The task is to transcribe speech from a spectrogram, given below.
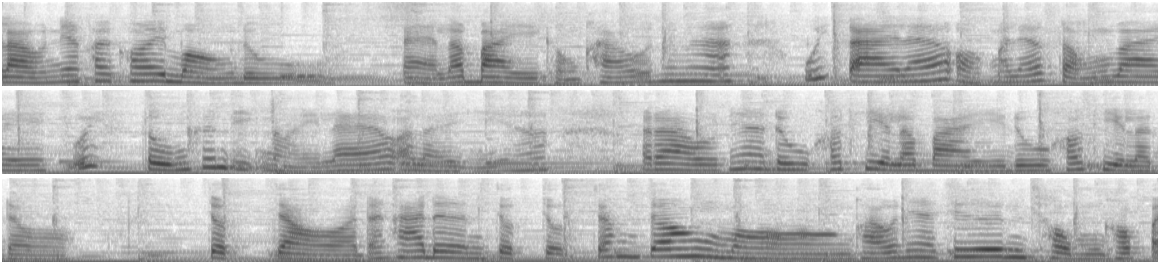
เราเนี่ยค่อยๆมองดู แต่ละใบของเขาใช่ไหมคะอุ้ยตายแล้วออกมาแล้วสองใบ อุ้ยสูงขึ้นอีกหน่อยแล้วอะไรอย่างนี้นะเราเนี่ยดูเขาทีละใบดูเขาทีละดอก จดจ่อนะคะ เดินจดจดจ้องจ้องมองเขาเนี่ยชื่นชมเขาไป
